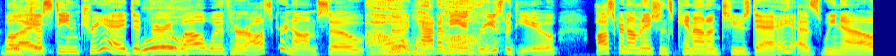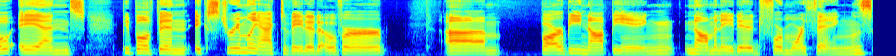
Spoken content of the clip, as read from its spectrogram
Well, like, Justine Triet did very well with her Oscar nom, so oh the Academy agrees with you. Oscar nominations came out on Tuesday, as we know, and people have been extremely activated over um, Barbie not being nominated for more things.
